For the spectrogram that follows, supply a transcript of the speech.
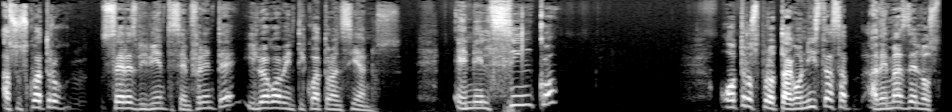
a sus cuatro seres vivientes enfrente y luego a 24 ancianos. En el 5, otros protagonistas, además de los,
